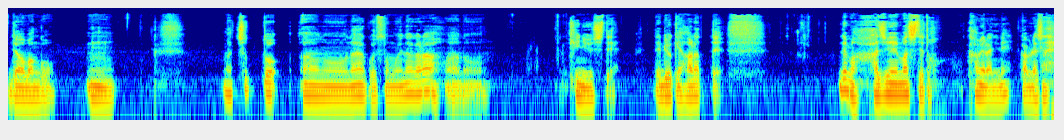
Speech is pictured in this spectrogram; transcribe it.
電話番号、うん。まあちょっと、あの、なんやこいつと思いながら、あの、記入して、で、料金払って、で、まあ、はじめましてと。カメラにね、カメラじゃない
